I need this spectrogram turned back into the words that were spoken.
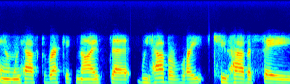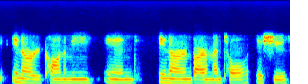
and we have to recognize that we have a right to have a say in our economy and in our environmental issues.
